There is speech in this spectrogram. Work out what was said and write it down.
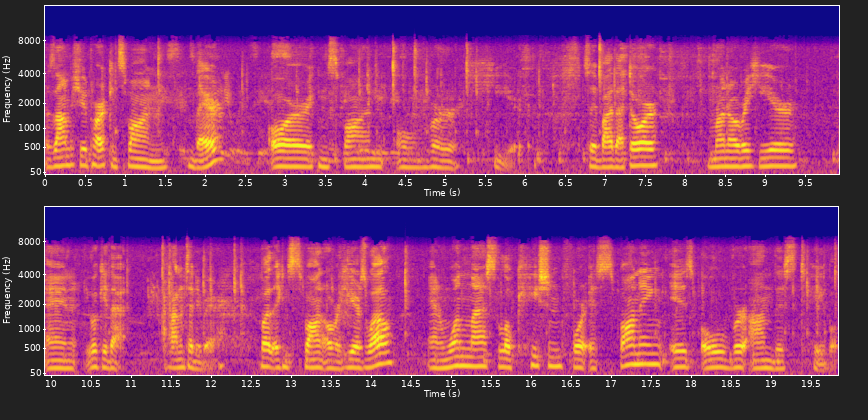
A zombie shield park can spawn there or it can spawn over here. So by that door, run over here, and look at that. I found a teddy bear but it can spawn over here as well. And one last location for it spawning is over on this table.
